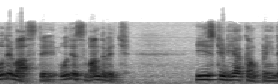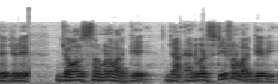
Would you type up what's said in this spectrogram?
ਉਹਦੇ ਵਾਸਤੇ, ਉਹਦੇ ਸੰਬੰਧ ਵਿੱਚ ਈਸਟ ਇੰਡੀਆ ਕੰਪਨੀ ਦੇ ਜਿਹੜੇ ਜੌਨ ਸਰਮਨ ਵਰਗੇ ਜਾਂ ਐਡਵਰਡ ਸਟੀਫਨ ਵਰਗੇ ਵੀ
